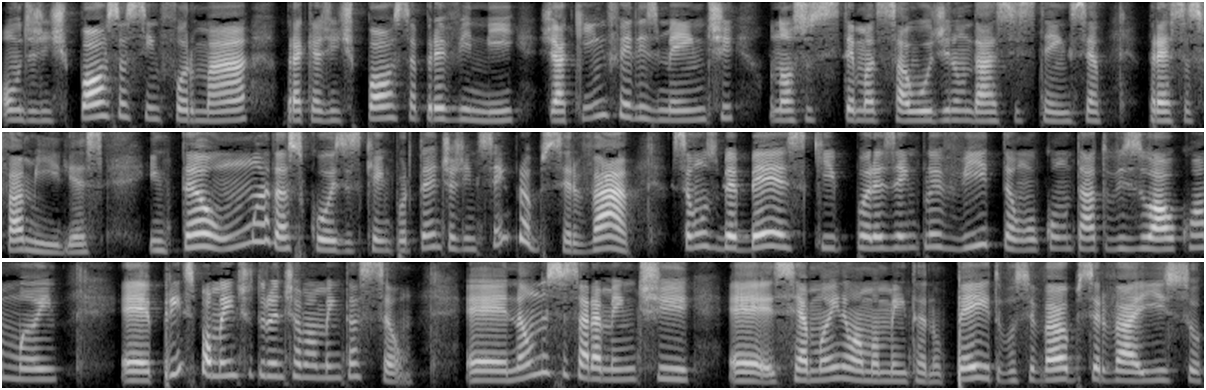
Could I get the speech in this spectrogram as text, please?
onde a gente possa se informar para que a gente possa prevenir, já que infelizmente o nosso sistema de saúde não dá assistência para essas famílias. Então, uma das coisas que é importante a gente sempre observar são os bebês que, por exemplo, evitam o contato visual com a mãe. É, principalmente durante a amamentação. É, não necessariamente é, se a mãe não amamenta no peito, você vai observar isso,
